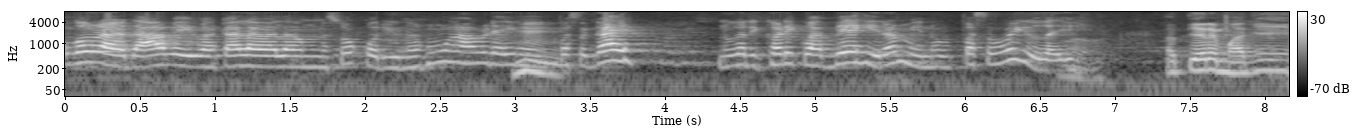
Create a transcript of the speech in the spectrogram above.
ગવડાવે આવે એવા કાલા વાલા અમને છોકરીઓને હું આવડે પછી ગાય ને વળી ઘડીક વાર બેહી રમીને પછી વયું જાય. અત્યારે માજી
